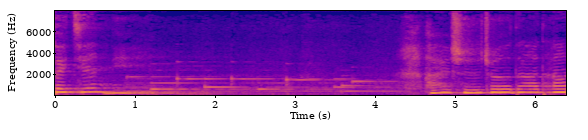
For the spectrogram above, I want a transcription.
再见你，还试着打探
